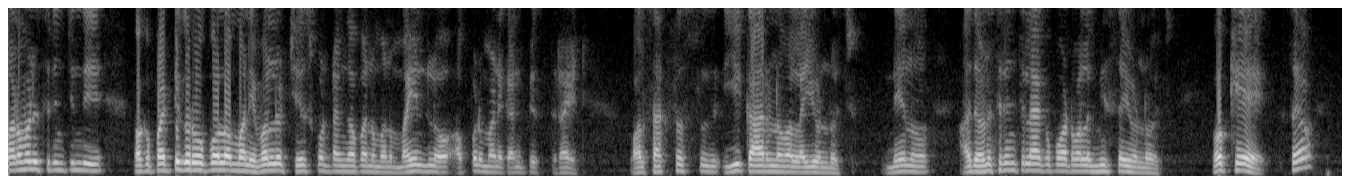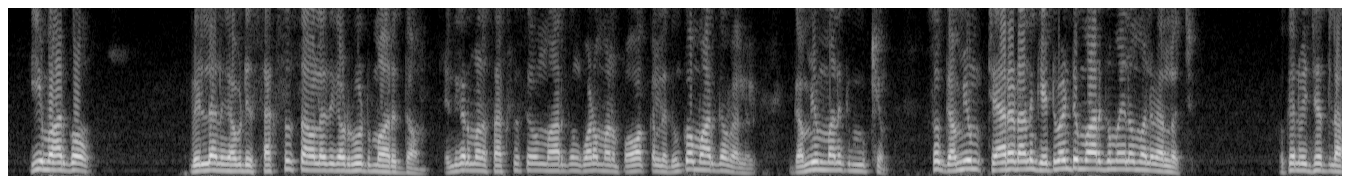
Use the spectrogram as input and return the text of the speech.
మనం అనుసరించింది ఒక పట్టిక రూపంలో మనం ఎవాల్యుయేట్ చేసుకుంటాం కాబట్టి మన మైండ్లో అప్పుడు మనకు అనిపిస్తుంది. రైట్ వాళ్ళ సక్సెస్ ఈ కారణం వల్ల అయ్యి ఉండొచ్చు. నేను అది అనుసరించలేకపోవడం వల్ల మిస్ అయ్యి ఉండవచ్చు. ఓకే సో ఈ మార్గం వెళ్ళాను కాబట్టి సక్సెస్ అవ్వలేదు కాబట్టి రూట్ మారుద్దాం. ఎందుకంటే మన సక్సెస్ మార్గం కూడా మనం పోవక్కర్లేదు. ఇంకో మార్గం వెళ్ళాలి. గమ్యం మనకి ముఖ్యం. సో గమ్యం చేరడానికి ఎటువంటి మార్గమైనా మనం వెళ్ళొచ్చు. ఓకే విద్యార్థులు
